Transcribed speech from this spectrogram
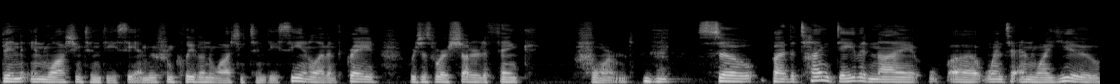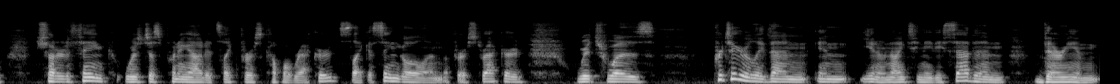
been in Washington D.C. I moved from Cleveland to Washington D.C. in 11th grade, which is where Shudder to Think formed. Mhm. So by the time David and I uh, went to NYU, Shudder to Think was just putting out its like first couple records, like a single and the first record, which was particularly then in you know 1987 very Im-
